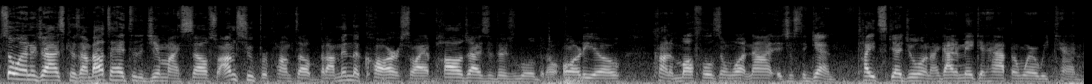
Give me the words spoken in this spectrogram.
so energized because I'm about to head to the gym myself, so I'm super pumped up. But I'm in the car, so I apologize if there's a little bit of audio, kind of muffles and whatnot. It's just again tight schedule, and I got to make it happen where we can.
